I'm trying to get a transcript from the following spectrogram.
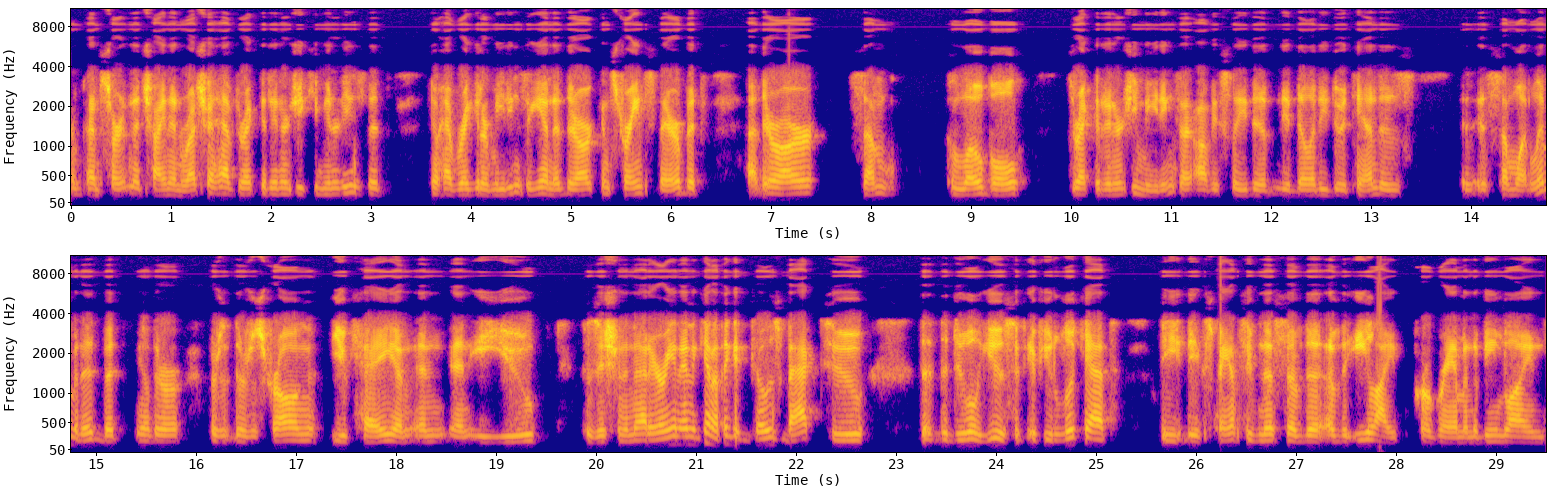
I'm, I'm, certain that China and Russia have directed energy communities that you know have regular meetings. Again, there are constraints there, but uh, there are some global directed energy meetings. Uh, obviously, the, the ability to attend is is somewhat limited, but you know there are there's a, there's a strong UK and, and, and EU position in that area. And, again, I think it goes back to the, the dual use. If, if you look at the, the expansiveness of the of the program and the beamlines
